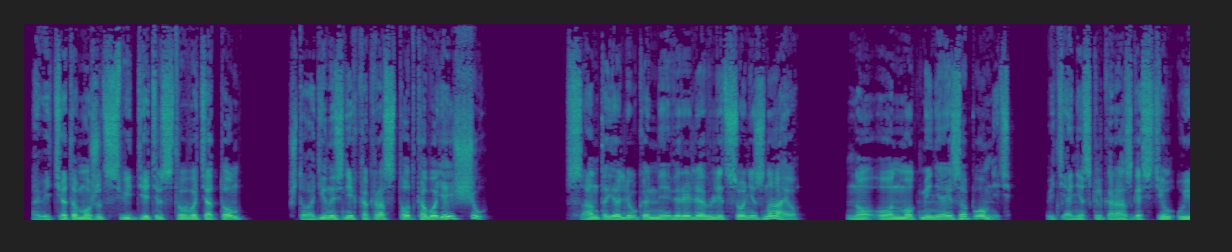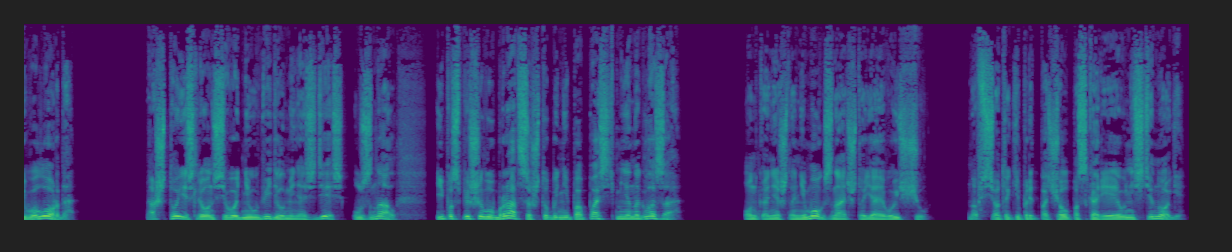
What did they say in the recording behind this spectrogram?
А ведь это может свидетельствовать о том, что один из них как раз тот, кого я ищу. Сам-то я Люка Мевереля в лицо не знаю, но он мог меня и запомнить, ведь я несколько раз гостил у его лорда. А что, если он сегодня увидел меня здесь, узнал и поспешил убраться, чтобы не попасть мне на глаза? Он, конечно, не мог знать, что я его ищу, но все-таки предпочел поскорее унести ноги.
